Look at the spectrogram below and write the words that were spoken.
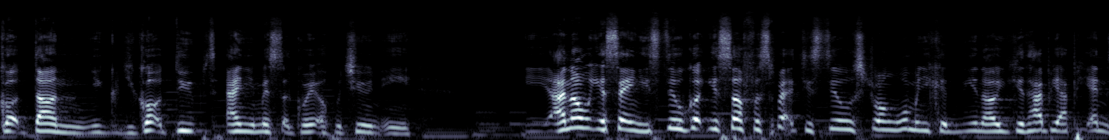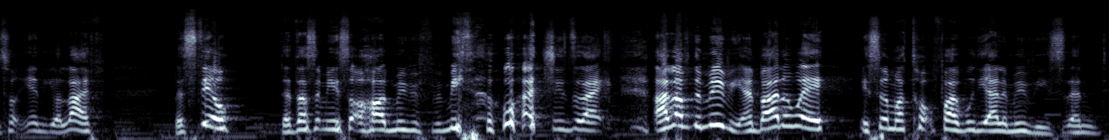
got done, you you got duped, and you missed a great opportunity. I know what you're saying. You still got your self respect. You're still a strong woman. You could you know you could your happy end. It's not the end of your life, but still. That doesn't mean it's not a hard movie for me to watch. It's like I love the movie, and by the way, it's in my top five Woody Allen movies, and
